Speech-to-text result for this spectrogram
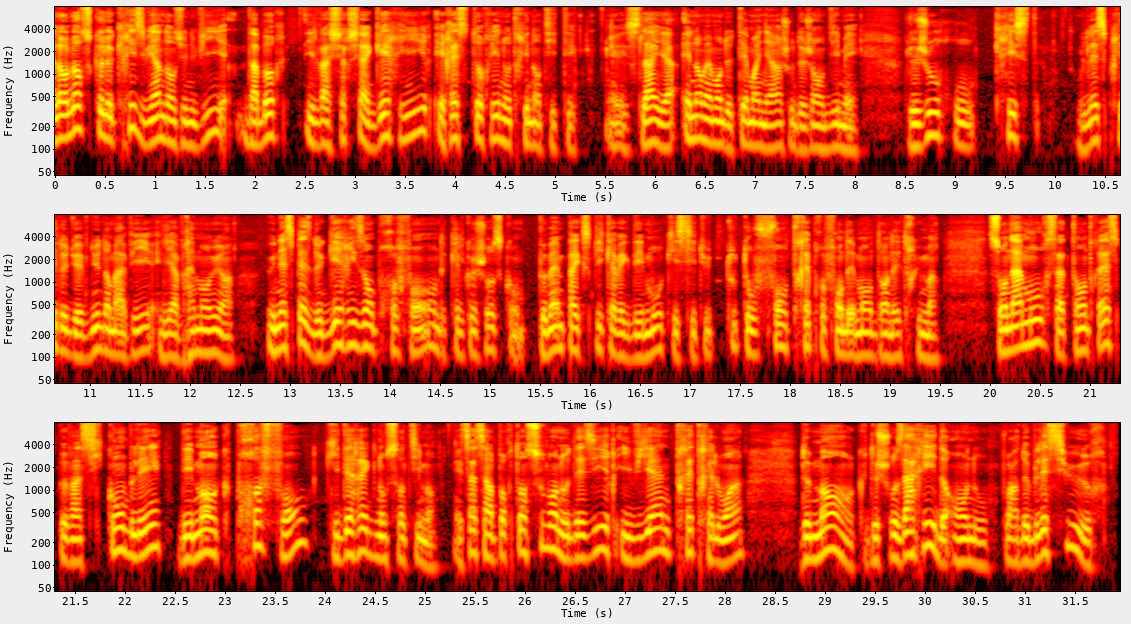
Alors lorsque le Christ vient dans une vie, d'abord, il va chercher à guérir et restaurer notre identité. Et cela, il y a énormément de témoignages où de gens ont dit, mais le jour où Christ, où l'Esprit de Dieu est venu dans ma vie, il y a vraiment eu une espèce de guérison profonde, quelque chose qu'on ne peut même pas expliquer avec des mots, qui se situe tout au fond, très profondément dans l'être humain. Son amour, sa tendresse peuvent ainsi combler des manques profonds qui dérèglent nos sentiments. Et ça, c'est important. Souvent, nos désirs, ils viennent très très loin de manque, de choses arides en nous, voire de blessures.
